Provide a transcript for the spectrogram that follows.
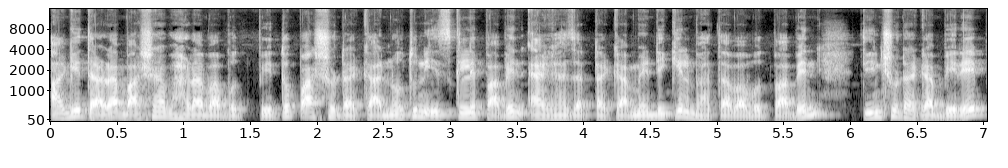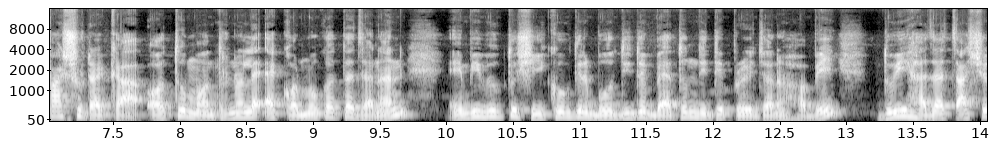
আগে তারা বাসা ভাড়া বাবদ পেত পাঁচশো টাকা। নতুন স্কেলে পাবেন এক হাজার টাকা। মেডিকেল ভাতা বাবদ পাবেন তিনশো টাকা বেড়ে পাঁচশো টাকা। অর্থ মন্ত্রণালয় এক কর্মকর্তা জানান, এমবিভুক্ত শিক্ষকদের বর্ধিত বেতন দিতে প্রয়োজন হবে দুই হাজার চারশো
